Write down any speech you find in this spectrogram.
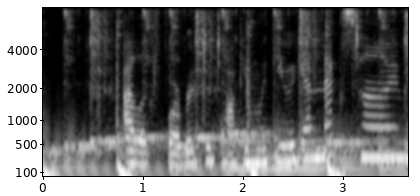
I look forward to talking with you again next time.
